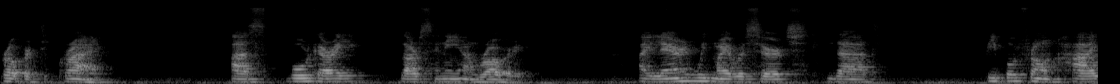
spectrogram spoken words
property crime as burglary, larceny and robbery. I learned with my research that people from high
